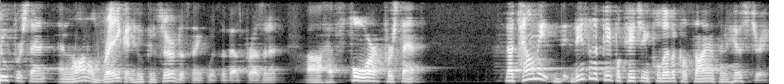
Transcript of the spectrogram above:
2%, and Ronald Reagan, who conservatives think was the best president, uh, had 4%. Now tell me, th- these are the people teaching political science and history.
